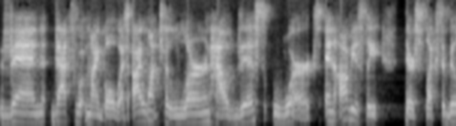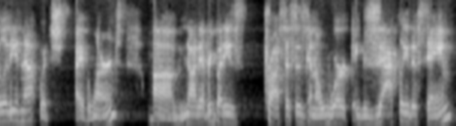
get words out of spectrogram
then that's what my goal was. I want to learn how this works. And obviously, there's flexibility in that, which I've learned. Mm-hmm. Um, not everybody's process is going to work exactly the same.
